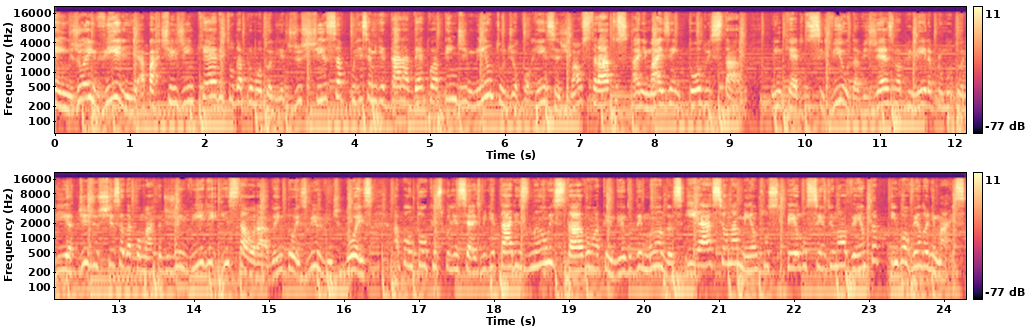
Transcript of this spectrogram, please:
Em Joinville, a partir de inquérito da Promotoria de Justiça, Polícia Militar adequa atendimento de ocorrências de maus tratos a animais em todo o estado. O inquérito civil da 21ª Promotoria de Justiça da Comarca de Joinville, instaurado em 2022, apontou que os policiais militares não estavam atendendo demandas e acionamentos pelo 190 envolvendo animais.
